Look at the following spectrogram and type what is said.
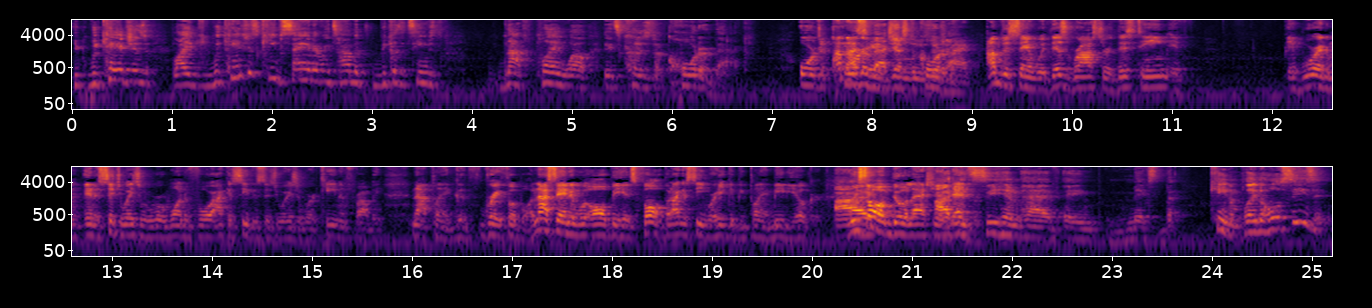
You, we can't just like we can't just keep saying every time it, because the team's not playing well. It's because the quarterback or the I'm not saying quarterback just the should lose their quarterback. job. I'm just saying with this roster, this team, if if we're in a, in a situation where we're one and four, I can see the situation where Keenum's probably not playing good, great football. Not saying it would all be his fault, but I can see where he could be playing mediocre. we saw him do it last year. I in can see him have a mixed. Ba- Keenum played the whole season.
